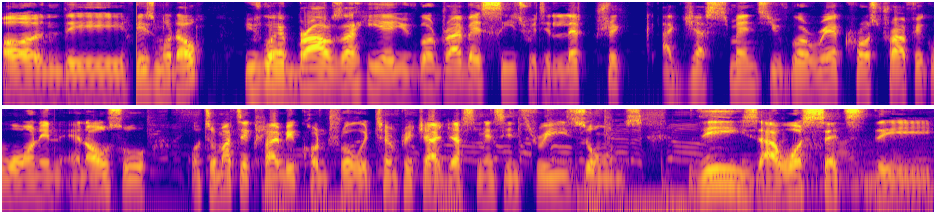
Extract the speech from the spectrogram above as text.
on the base model. You've got a browser here. You've got driver's seats with electric adjustments. You've got rear cross traffic warning and also automatic climate control with temperature adjustments in three zones. These are what sets the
